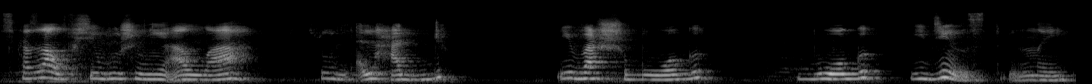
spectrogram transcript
Сказал Всевышний Аллах, Сурь Аль-Хадж, и ваш Бог, Бог единственный.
